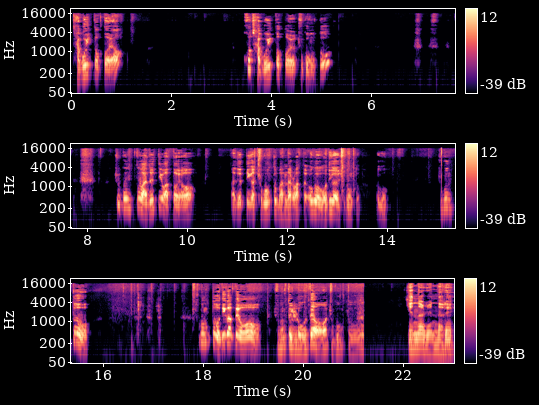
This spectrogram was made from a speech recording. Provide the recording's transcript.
자고 있었어요? 코 자고 있었어요, 주공도? 주공도 아저씨 왔어요. 아저씨가 주공도 만나러 왔어요. 어구, 어디 가요, 주공도? 어구. 주공도. 주공도 어디 가세요? 주공도 일로 오세요, 주공도. 옛날 옛날에,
